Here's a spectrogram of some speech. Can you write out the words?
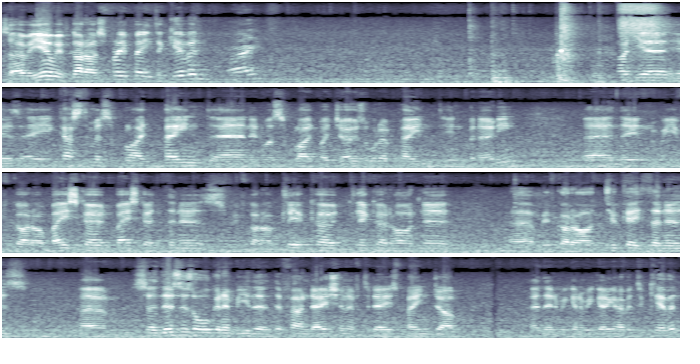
So over here we've got our spray painter Kevin. Right. Right here is a customer supplied paint and it was supplied by Joe's Auto Paint in Benoni. And then we've got our base coat, base coat thinners, we've got our clear coat, clear coat hardener, um, we've got our 2K thinners. Um, so this is all going to be the, the foundation of today's paint job. And then we're going to be going over to Kevin.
